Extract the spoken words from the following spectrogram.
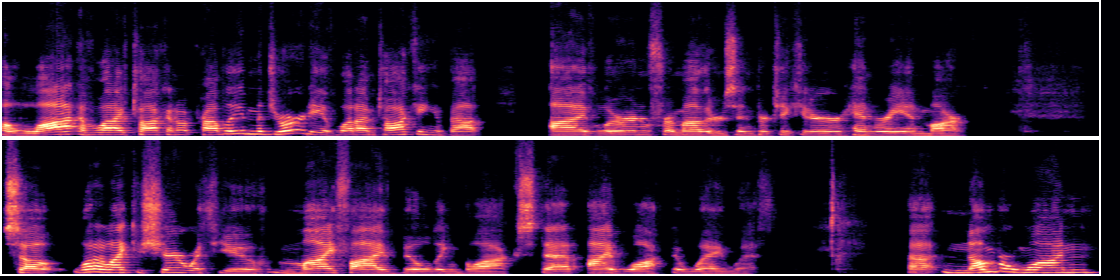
A lot of what I've talked about, probably a majority of what I'm talking about, I've learned from others, in particular, Henry and Mark. So, what I'd like to share with you, my five building blocks that I've walked away with. Uh, number one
